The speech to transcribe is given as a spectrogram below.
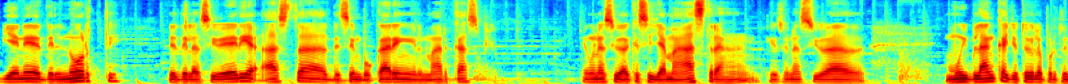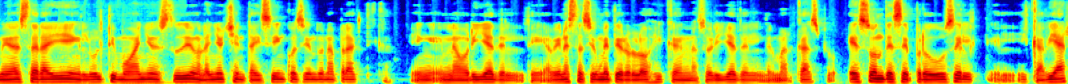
Viene del norte, desde la Siberia, hasta desembocar en el mar Caspio en una ciudad que se llama Astrahan, que es una ciudad muy blanca. Yo tuve la oportunidad de estar ahí en el último año de estudio, en el año 85, haciendo una práctica en, la orilla había una estación meteorológica en las orillas del, Mar Caspio. Es donde se produce el, caviar,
